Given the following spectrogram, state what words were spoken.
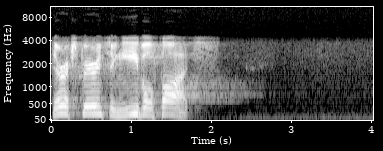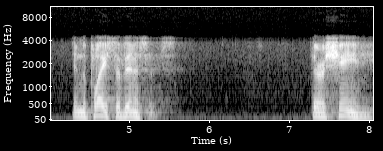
They're experiencing evil thoughts in the place of innocence. They're ashamed.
